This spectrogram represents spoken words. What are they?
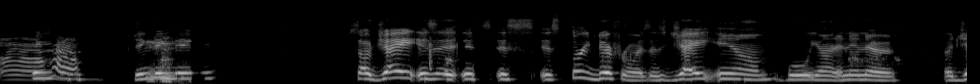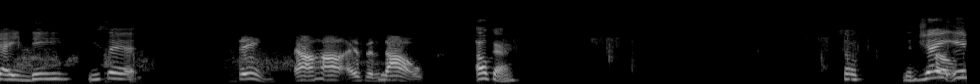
right. Mm-hmm. Ding ding ding. So J is it it's it's it's three different ones. It's JM bullion and then there's a JD. You said D. Uh-huh. It's a dog. Okay. So the JM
